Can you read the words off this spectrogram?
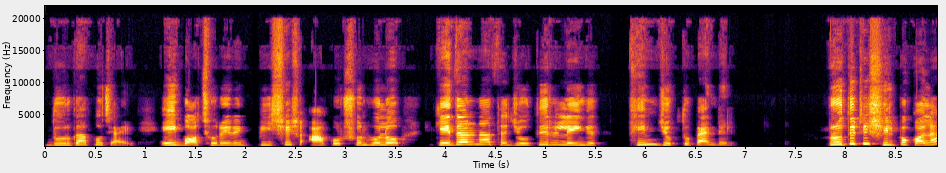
দুর্গাপূজায় এই বছরের বিশেষ আকর্ষণ হল কেদারনাথ জ্যোতির্লিঙ্গ থিমযুক্ত প্যান্ডেল। প্রতিটি শিল্পকলা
